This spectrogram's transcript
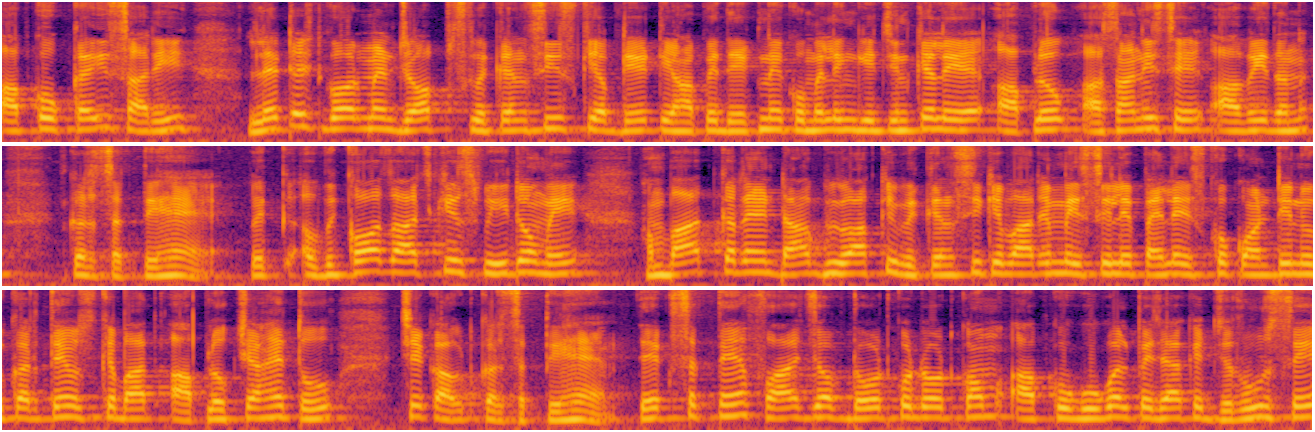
आपको कई सारी लेटेस्ट गवर्नमेंट जॉब्स वैकेंसीज की अपडेट यहाँ पे देखने को मिलेंगी, जिनके लिए आप लोग आसानी से आवेदन कर सकते हैं। बिकॉज़ आज की इस वीडियो में हम बात कर रहे हैं डाक विभाग की वैकेंसी के बारे में, इसीलिए पहले इसको कंटिन्यू करते हैं, उसके बाद आप लोग चाहें तो चेकआउट कर सकते हैं। देख सकते हैं fast job dot co dot com आपको गूगल पे जाके ज़रूर से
